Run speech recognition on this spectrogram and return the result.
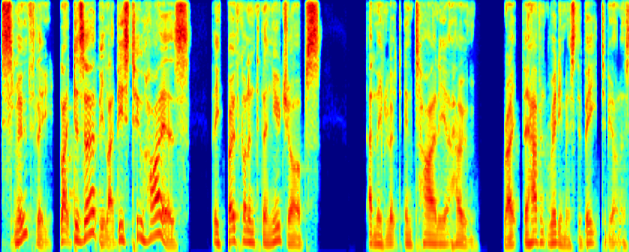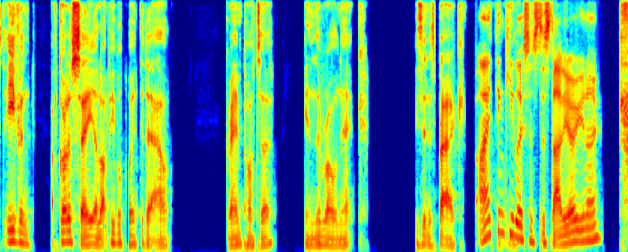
smoothly, like De Zerbi, like these two hires, they've both gone into their new jobs and they've looked entirely at home right? They haven't really missed a beat, to be honest. Even, I've got to say, a lot of people pointed it out. Graham Potter in the roll neck. He's in his bag. I think he listens to Stadio, you know?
